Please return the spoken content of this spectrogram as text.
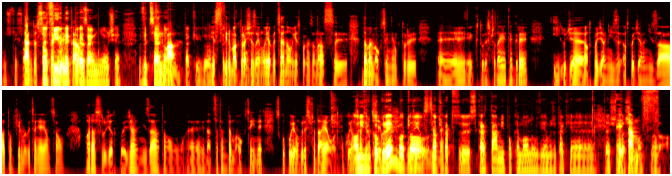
prostu są, Tak, to są tak firmy, tam- które zajmują się wyceną Firma. takiego. Jest firma, typu. która się zajmuje wyceną i jest powiązana z y, domem aukcyjnym, który, y, który sprzedaje te gry i ludzie odpowiedzialni, odpowiedzialni za tą firmę wyceniającą oraz ludzie odpowiedzialni za, tą, na- za ten dom aukcyjny skupują gry, sprzedają, odkupują Oni tylko siebie. gry, bo to na przykład y, z kartami Pokémonów wiem, że takie też E, się Tam mocno. w,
